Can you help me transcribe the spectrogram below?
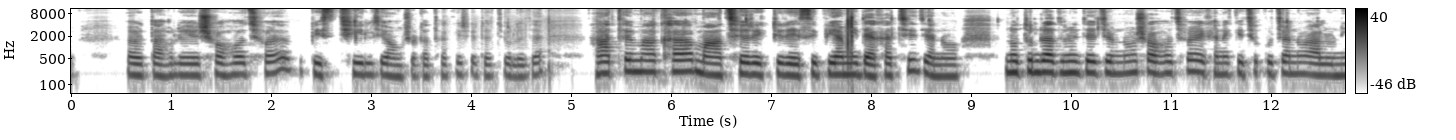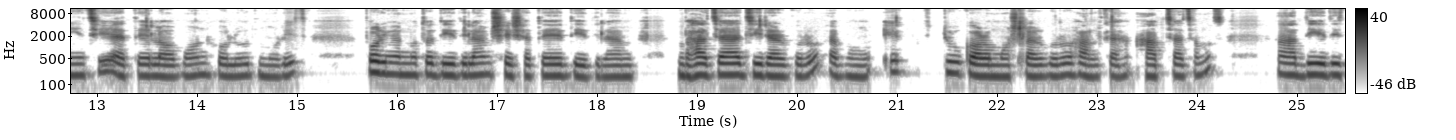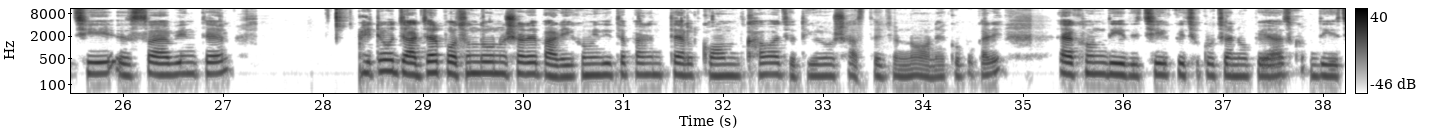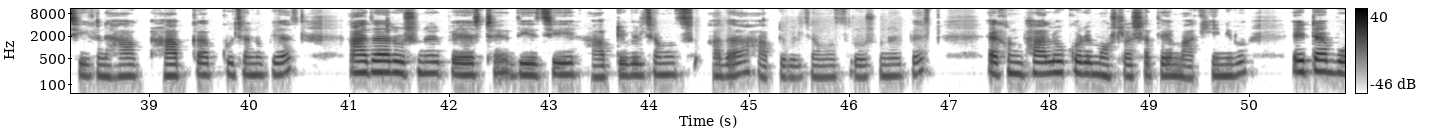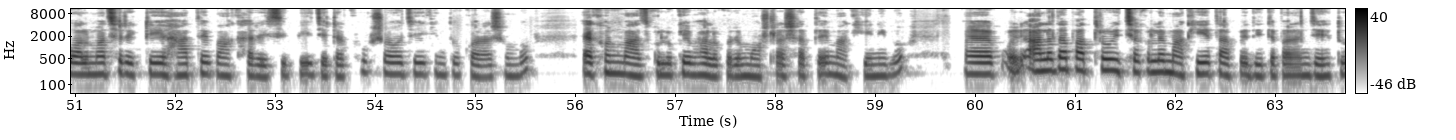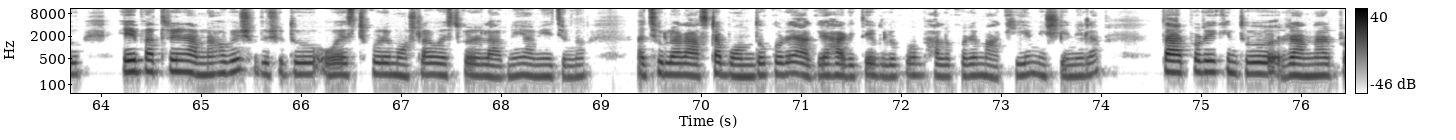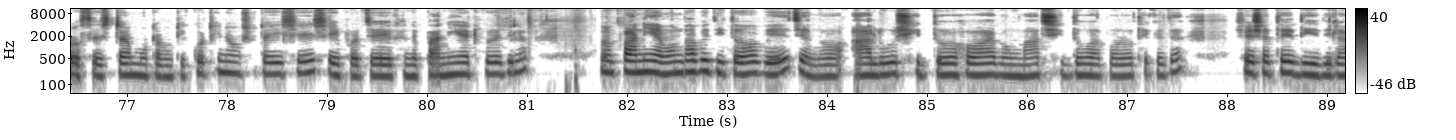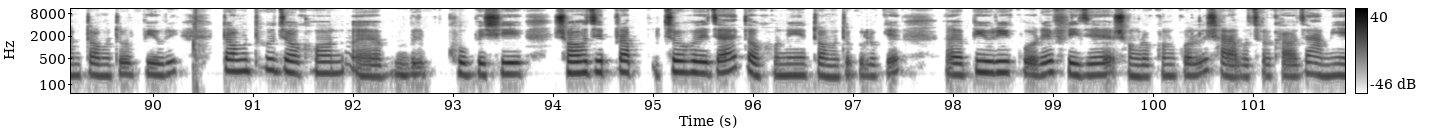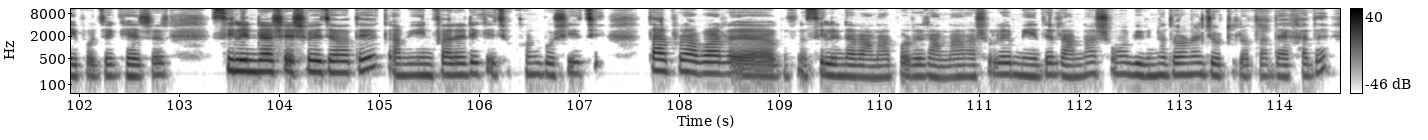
তাহলে সহজ হয়। পিস ছিল যে অংশটা থাকে সেটা চলে যায়। হাতে মাখা মাছের একটি রেসিপি আমি দেখাচ্ছি যেন নতুন রাঁধুনিদের জন্য সহজ হয়। এখানে কিছু কুচানো আলু নিয়েছি, এতে লবণ, হলুদ, মরিচ, পরিমাণ মতো দিয়ে দিলাম। সেই সাথে দিয়ে দিলাম ভাজা জিরার গুঁড়ো এবং একটু গরম মশলার গুঁড়ো, হালকা হাফ চা চামচ। দিয়ে দিচ্ছি সয়াবিন তেল। এটাও যার যার পছন্দ অনুসারে বাড়িয়ে কমিয়ে দিতে পারেন। তেল কম খাওয়া যদিও স্বাস্থ্যের জন্য অনেক উপকারী। এখন দিয়ে দিচ্ছি কিছু কুচানো পেঁয়াজ, দিয়েছি এখানে হাফ হাফ কাপ কুচানো পেঁয়াজ, আদা, রসুনের পেস্ট, দিয়েছি হাফ টেবিল চামচ আদা, হাফ টেবিল চামচ রসুনের পেস্ট। এখন ভালো করে মশলার সাথে মাখিয়ে নিব। এটা বোয়াল মাছের একটি হাতে মাখা রেসিপি যেটা খুব সহজেই কিন্তু করা সম্ভব। এখন মাছগুলোকে ভালো করে মশলার সাথে মাখিয়ে নিব। আলাদা পাত্র ইচ্ছা করলে মাখিয়ে তারপরে দিতে পারেন। যেহেতু এই পাত্রে রান্না হবে, শুধু শুধু ওয়েস্ট করে, মশলা ওয়েস্ট করে লাভ নেই। আমি এই জন্য চুলার আঁচটা বন্ধ করে আগে হাঁড়িতে এগুলোকে ভালো করে মাখিয়ে মিশিয়ে নিলাম। তারপরে কিন্তু রান্নার প্রসেসটা মোটামুটি কঠিন অংশটাই শেষ। এই পর্যায়ে এখানে পানি অ্যাড করে দিলাম। পানি এমনভাবে দিতে হবে যেন আলু সিদ্ধ হওয়া এবং মাছ সিদ্ধ হওয়ার পরও থেকে যায়। সেই সাথে দিয়ে দিলাম টমেটোর পিউরি। টমেটো যখন খুব বেশি সহজে প্রাপ্য হয়ে যায়, তখনই টমেটোগুলোকে পিউরি করে ফ্রিজে সংরক্ষণ করলে সারা বছর খাওয়া যায়। আমি এই পর্যায়ে গ্যাসের সিলিন্ডার শেষ হয়ে যাওয়াতে আমি ইনফারেডে কিছুক্ষণ বসিয়েছি। তারপর আবার সিলিন্ডার আনার পরে রান্না, আসলে মেয়েদের রান্নার সময় বিভিন্ন ধরনের জটিলতা দেখা দেয়।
